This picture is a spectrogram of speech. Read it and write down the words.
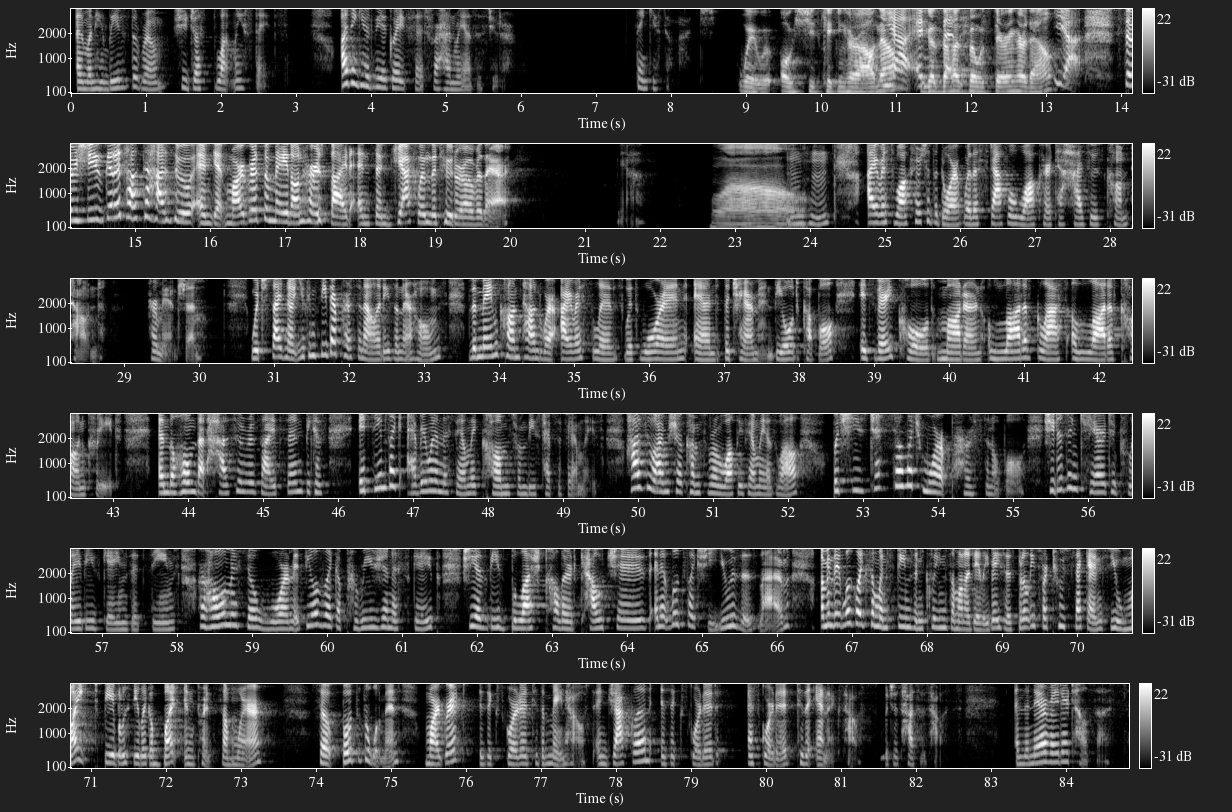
And when he leaves the room, she just bluntly states, I think you would be a great fit for Henry as his tutor. Thank you so much. Wait, wait. Oh, she's kicking her out now? Yeah, Because the husband was staring her down? Yeah. So she's gonna talk to Hee-Soo and get Margaret the maid on her side and send Jacquelyn the tutor over there. Wow. Mm-hmm. Iris walks her to the door where the staff will walk her to Hee-Soo's compound, her mansion. Which, side note, you can see their personalities in their homes. The main compound where Iris lives with Warren and the chairman, the old couple, it's very cold, modern, a lot of glass, a lot of concrete. And the home that Hee-Soo resides in, because it seems like everyone in this family comes from these types of families. Hee-Soo, I'm sure, comes from a wealthy family as well. But she's just so much more personable. She doesn't care to play these games, it seems. Her home is so warm, it feels like a Parisian escape. She has these blush colored couches, and it looks like she uses them. I mean, they look like someone steams and cleans them on a daily basis, but at least for two seconds, you might be able to see like a butt imprint somewhere. So, both of the women, Margaret is escorted to the main house, and Jacquelyn is escorted escorted to the annex house, which is Hee-Soo's house. And the narrator tells us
